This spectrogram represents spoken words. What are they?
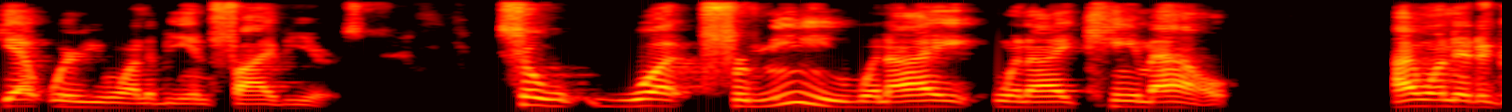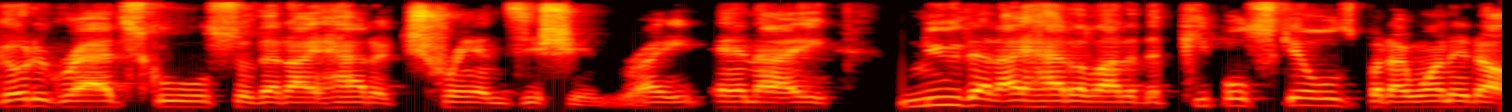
get where you want to be in five years. So what for me when I when I came out, I wanted to go to grad school so that I had a transition, right? And I knew that I had a lot of the people skills, but I wanted to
